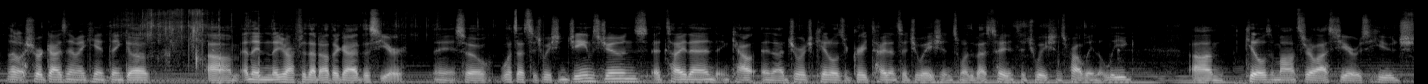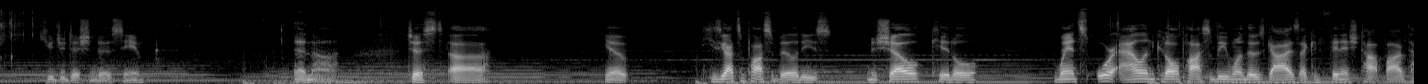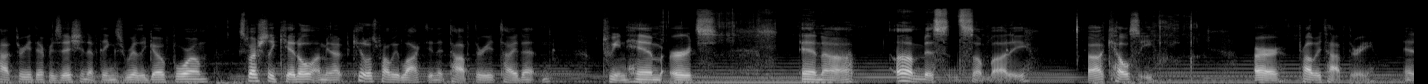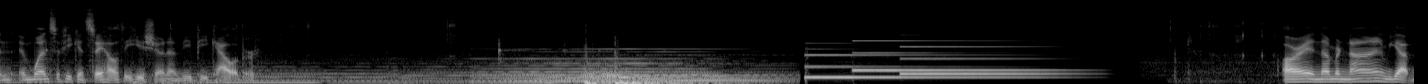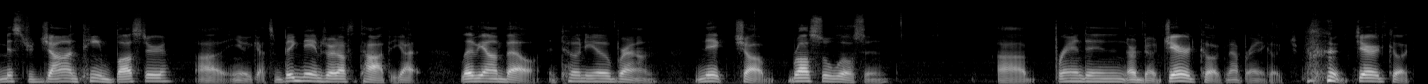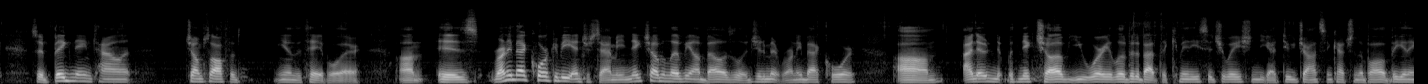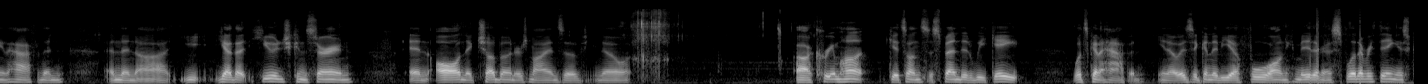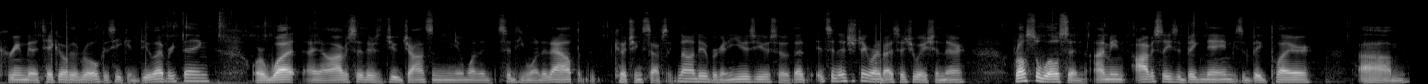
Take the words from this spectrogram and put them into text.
little short guy's name I can't think of, um, and then they drafted that other guy this year. And so what's that situation? James Jones at tight end and, Cal- and uh, George Kittle is a great tight end situation. It's one of the best tight end situations probably in the league. Um, Kittle's a monster last year. It was a huge, huge addition to his team. And uh, just uh, you know, he's got some possibilities. Michel Kittle, Wentz, or Allen could all possibly be one of those guys that could finish top five, top three at their position if things really go for them. Especially Kittle. I mean, uh, Kittle's probably locked in at top three at tight end between him, Ertz, and uh, I'm missing somebody. Uh, Kelce are probably top three. And, and Wentz, if he can stay healthy, he's shown MVP caliber. All right, number nine, we got Mr. John Team Buster. Uh, you know, you got some big names right off the top. You got Le'Veon Bell, Antonio Brown, Nick Chubb, Russell Wilson, uh, Brandon, or no, Jared Cook, not Brandon Cook, Jared Cook. So big name talent jumps off the you know the table there. Um, his running back core could be interesting. I mean, Nick Chubb and Le'Veon Bell is a legitimate running back core. Um, I know with Nick Chubb, you worry a little bit about the committee situation. You got Duke Johnson catching the ball at the beginning of the half, and then and then uh, you, you have that huge concern in all Nick Chubb owners' minds of you know uh, Kareem Hunt gets unsuspended week eight. What's going to happen? You know, is it going to be a full-on committee? They're going to split everything. Is Kareem going to take over the role because he can do everything, or what? I know obviously there's Duke Johnson. You know, wanted said he wanted out, but the coaching staff's like, no, dude, we're going to use you. So that it's an interesting running back situation there. Russell Wilson. I mean, obviously he's a big name. He's a big player. Um,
